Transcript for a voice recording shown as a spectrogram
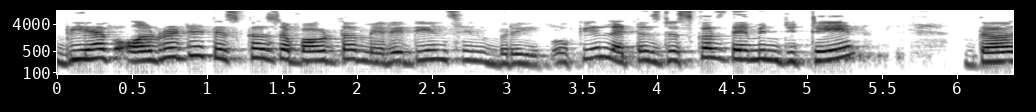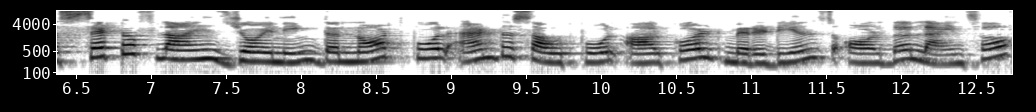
we have already discussed about the meridians in brief okay let us discuss them in detail the set of lines joining the North Pole and the South Pole are called meridians or the lines of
